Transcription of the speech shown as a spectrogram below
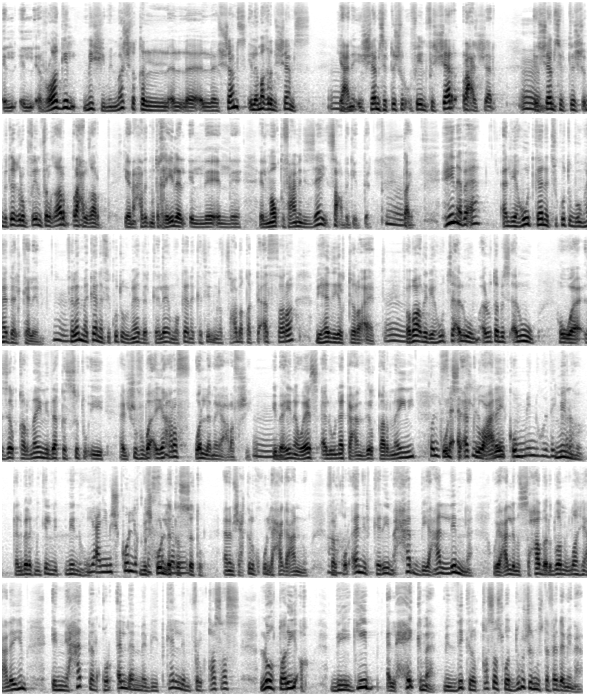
ال- ال- الراجل مشي من مشرق ال- ال- الشمس إلى مغرب الشمس. يعني الشمس بتشرق فين؟ في الشرق راح الشرق. الشمس بتش بتغرب فين؟ في الغرب راح الغرب. يعني حضرتك متخيلة ال- ال- ال- الموقف عامل إزاي؟ صعب جدا. طيب هنا بقى اليهود كانت في كتبهم هذا الكلام. فلما كان في كتبهم هذا الكلام وكان كثير من الصحابة قد تأثر بهذه القراءات. فبعض اليهود سألوهم قالوا طب اسألوه هو ذي القرنين ده قصته إيه؟ هنشوفه بقى يعرف ولا ما يعرفش. يبقى هنا ويسألونك عن ذي القرنين قل قل سأتلو سأتلو عليكم منه ذكرى. منه. خلي بالك من كلمة منه. يعني مش كل قصة مش كل. قصته. أنا مش هحكي لكم كل حاجة عنه. فالقرآن الكريم حب يعلمنا ويعلم الصحابة رضوان الله عليهم إن حتى القرآن لما بيتكلم في القصص له طريقة بيجيب الحكمة من ذكر القصص والدروس المستفادة منها.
